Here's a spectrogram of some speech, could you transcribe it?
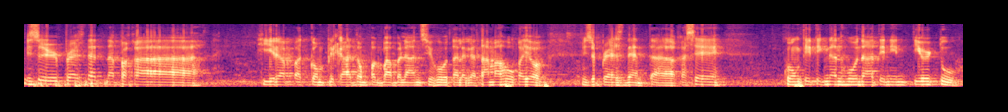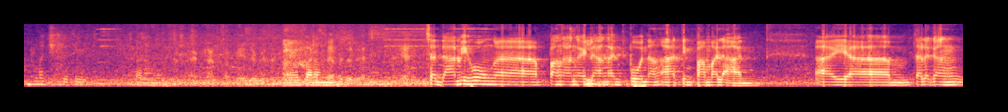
Mr. President, napaka hirap at komplikadong pagbabalanse ho talaga. Tama ho kayo, Mr. President. Ah, kasi kung titignan ho natin in Tier 2, parang, sa dami hong ah, pangangailangan po ng ating pamalaan, ay um, talagang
